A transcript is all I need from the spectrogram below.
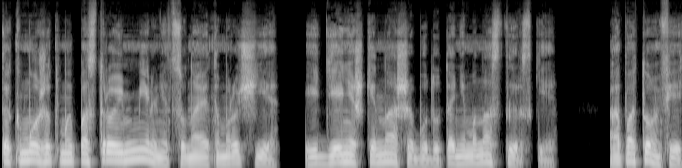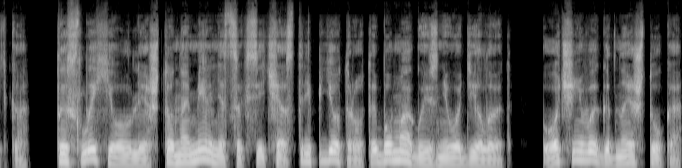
«Так, может, мы построим мельницу на этом ручье, и денежки наши будут, а не монастырские. А потом, Федька, ты слыхивал ли, что на мельницах сейчас тряпье трут и бумагу из него делают? Очень выгодная штука.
